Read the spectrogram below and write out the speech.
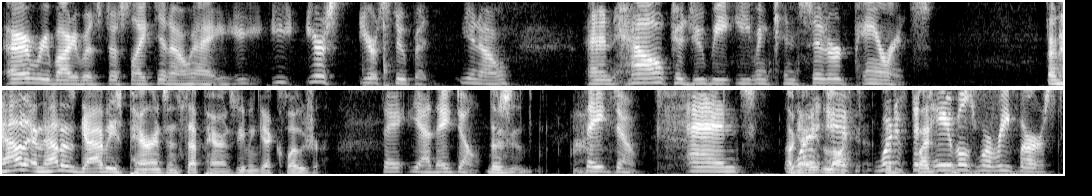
everybody was just like, you know, hey, y- y- you're you're stupid, you know, and how could you be even considered parents? And how and how does Gabby's parents and step parents even get closure? They yeah, they don't, There's they don't. And Okay, what look, if what if the but- tables were reversed?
